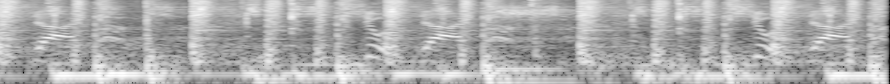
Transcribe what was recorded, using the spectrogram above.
canal. Turn it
